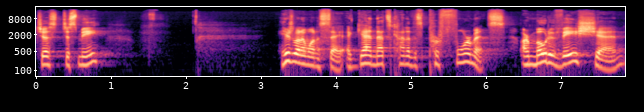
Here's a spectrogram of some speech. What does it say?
just, just me. Here's what I want to say. Again, that's kind of this performance. Our motivation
